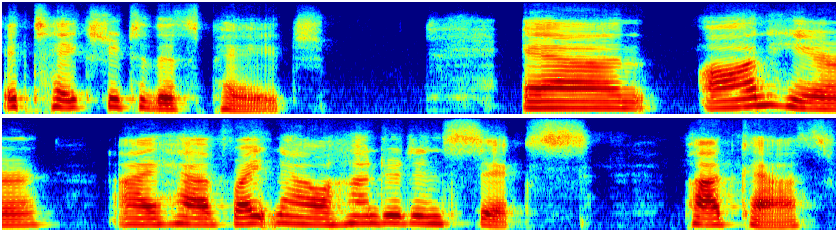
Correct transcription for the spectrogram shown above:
it takes you to this page. And on here, I have right now 106 podcasts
